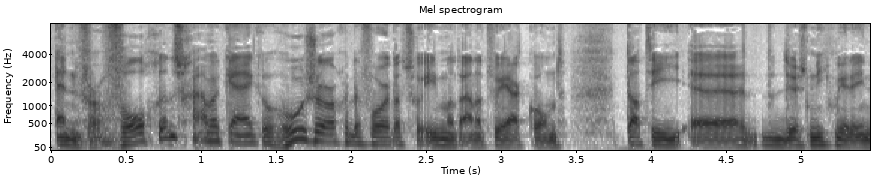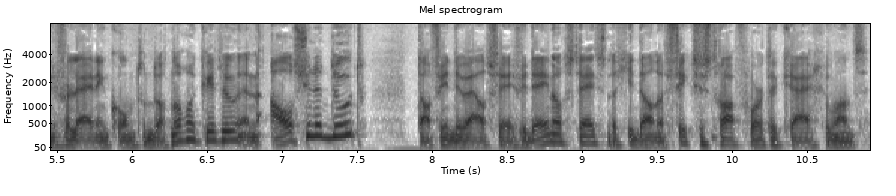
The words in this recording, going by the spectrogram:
En vervolgens gaan we kijken hoe zorgen we ervoor dat zo iemand aan het werk komt... dat hij uh, dus niet meer in de verleiding komt om dat nog een keer te doen. En als je het doet, dan vinden wij als VVD nog steeds dat je dan een fikse straf hoort te krijgen. Want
